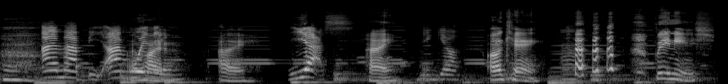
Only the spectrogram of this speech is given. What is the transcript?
I'm happy. I'm winning. I. Yes. Hi. Thank you. Okay. Finish.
